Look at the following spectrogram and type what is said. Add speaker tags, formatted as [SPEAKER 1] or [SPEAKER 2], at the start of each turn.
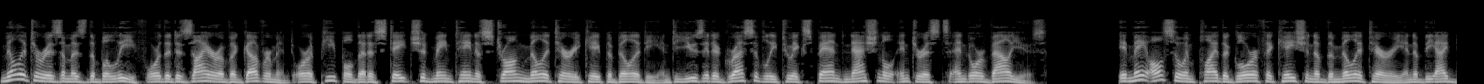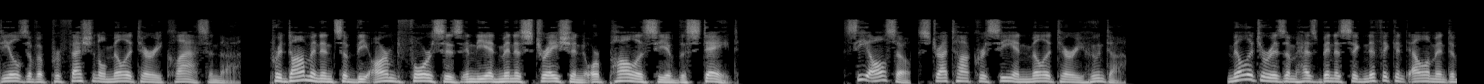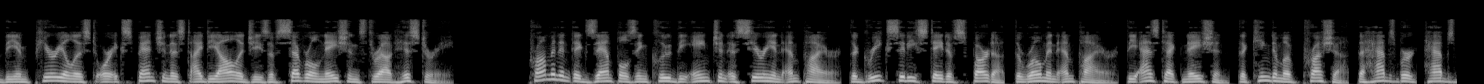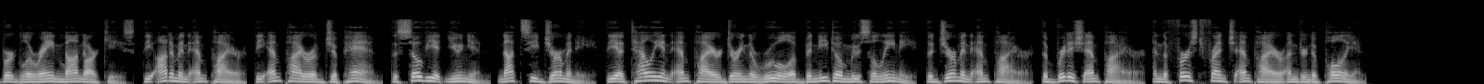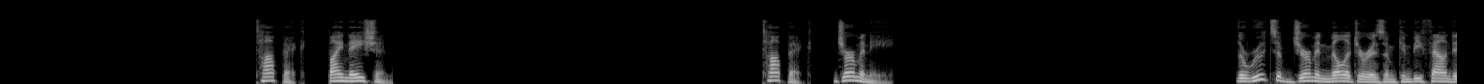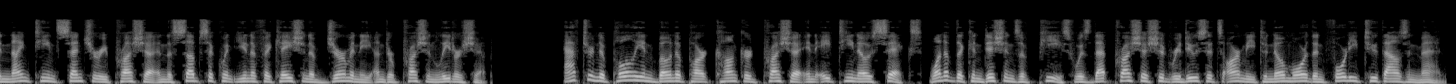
[SPEAKER 1] Militarism is the belief or the desire of a government or a people that a state should maintain a strong military capability and to use it aggressively to expand national interests and or values. It may also imply the glorification of the military and of the ideals of a professional military class and the predominance of the armed forces in the administration or policy of the state. See also, stratocracy and military junta. Militarism has been a significant element of the imperialist or expansionist ideologies of several nations throughout history. Prominent examples include the ancient Assyrian Empire, the Greek city-state of Sparta, the Roman Empire, the Aztec nation, the Kingdom of Prussia, the Habsburg, Habsburg-Lorraine monarchies, the Ottoman Empire, the Empire of Japan, the Soviet Union, Nazi Germany, the Italian Empire during the rule of Benito Mussolini, the German Empire, the British Empire, and the First French Empire under Napoleon. By nation Germany The roots of German militarism can be found in 19th-century Prussia and the subsequent unification of Germany under Prussian leadership. After Napoleon Bonaparte conquered Prussia in 1806, one of the conditions of peace was that Prussia should reduce its army to no more than 42,000 men.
